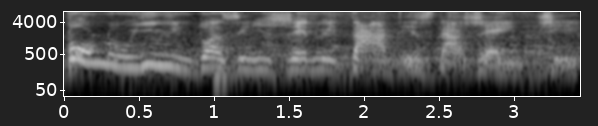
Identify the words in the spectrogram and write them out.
poluindo as ingenuidades da gente.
